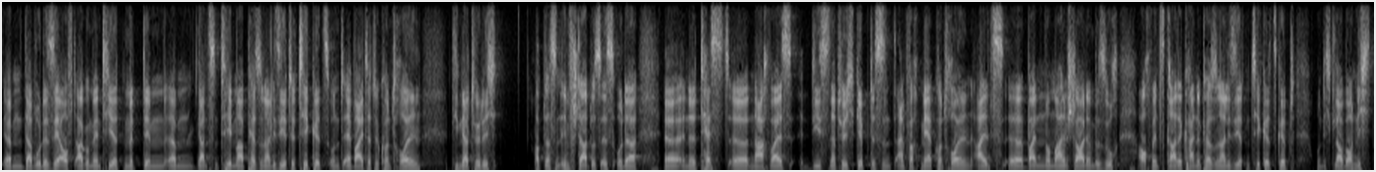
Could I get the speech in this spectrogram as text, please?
ähm, da wurde sehr oft argumentiert mit dem ähm, ganzen Thema personalisierte Tickets und erweiterte Kontrollen, die natürlich ob das ein Impfstatus ist oder äh, eine Testnachweis, äh, die es natürlich gibt. Es sind einfach mehr Kontrollen als äh, bei einem normalen Stadionbesuch, auch wenn es gerade keine personalisierten Tickets gibt. Und ich glaube auch nicht,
